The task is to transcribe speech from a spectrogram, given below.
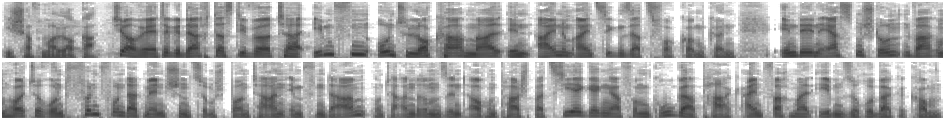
die schaffen wir locker. Tja, wer hätte gedacht, dass die Wörter impfen und locker mal in einem einzigen Satz vorkommen können. In den ersten Stunden waren heute rund 500 Menschen Menschen zum Spontanimpfen da. Unter anderem sind auch ein paar Spaziergänger vom Gruger Park einfach mal ebenso rübergekommen.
